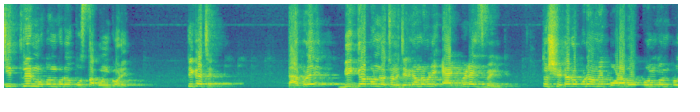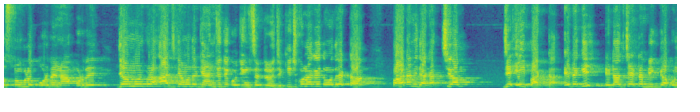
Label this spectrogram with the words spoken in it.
চিত্রের মতন করে উপস্থাপন করে। ঠিক আছে? তারপরে বিজ্ঞাপন রচনা, যেটাকে আমরা বলি অ্যাডভার্টাইজমেন্ট তো সেটার উপরে আমি পড়াবো, কোন কোন প্রশ্নগুলো পড়বে, না পড়বে। যেমন মনে করো, আজকে আমাদের জ্ঞানজ্যোতি কোচিং সেন্টার রয়েছে। কিছুক্ষণ আগে তোমাদের একটা পার্ট আমি দেখাচ্ছিলাম যে এই পার্টটা এটা কি? এটা হচ্ছে একটা বিজ্ঞাপন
